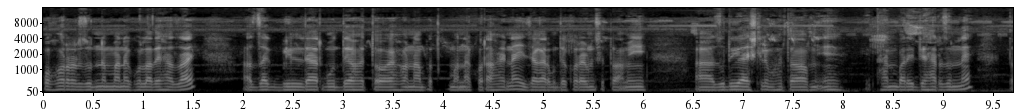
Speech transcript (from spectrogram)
পহরার জন্য মানে খোলা দেখা যায়। আর যাক বিলটার মধ্যে হয়তো এখন আবাদ মানে করা হয় না এই জায়গার মধ্যে করা হয়েছে তো আমি যদিও আসলাম হয়তো আমি ধান বাড়ি দেখার জন্য, তো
